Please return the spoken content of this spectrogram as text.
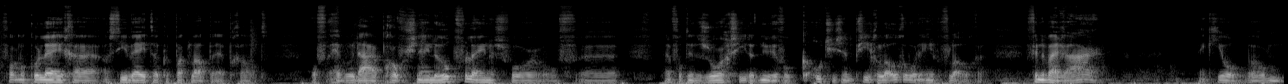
van mijn collega als die weet dat ik een paar klappen heb gehad? Of hebben we daar professionele hulpverleners voor? Of uh, in de zorg zie je dat nu heel veel coaches en psychologen worden ingevlogen. Dat vinden wij raar. Dan denk je, joh, waarom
